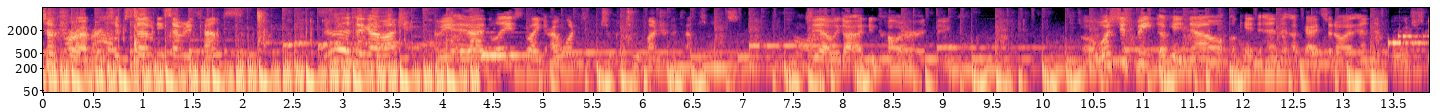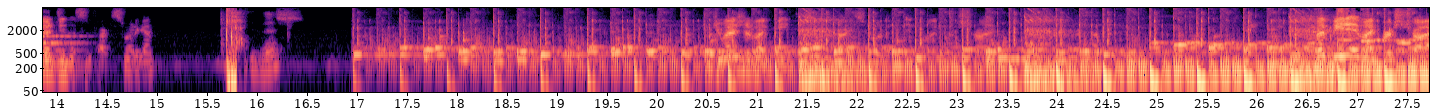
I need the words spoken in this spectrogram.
took forever. It took 70, 70 attempts. Did it really take that much? I mean, it- at least, like, I it took 200 attempts once. So yeah, we got a new color, I think. Uh, let's just beat. Okay, now. Okay, to end. Okay, so no, end this, but we're just gonna do this in practice mode again. Do this. Could you imagine if I beat this in practice mode I beat it in my first try,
